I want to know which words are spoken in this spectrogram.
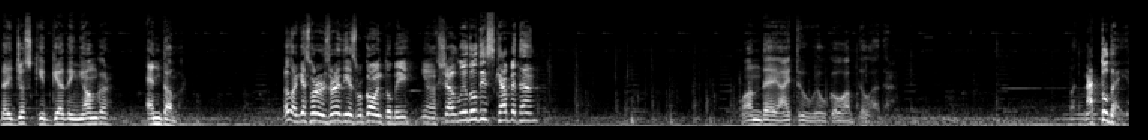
They just keep getting younger and dumber. Well, I guess we're as ready as we're going to be. Yeah, shall we do this, Capitan? One day I too will go up the ladder. But not today.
